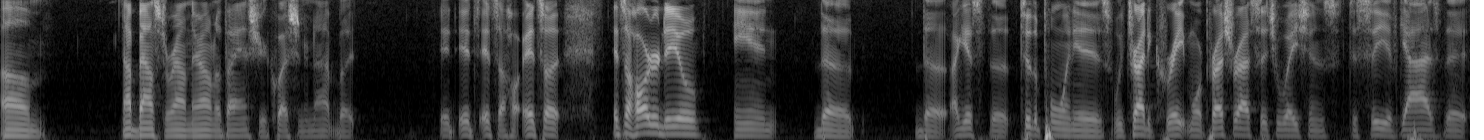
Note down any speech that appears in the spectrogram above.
Um, I bounced around there. I don't know if I answered your question or not, but it, it's it's a it's a it's a harder deal, and the the I guess the to the point is we've tried to create more pressurized situations to see if guys that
